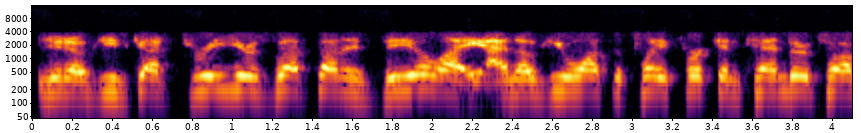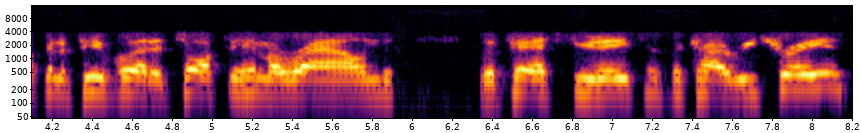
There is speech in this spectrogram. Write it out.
you know, he's got three years left on his deal. I, I know he wants to play for a contender, talking to people that had talked to him around the past few days since the Kyrie trade.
